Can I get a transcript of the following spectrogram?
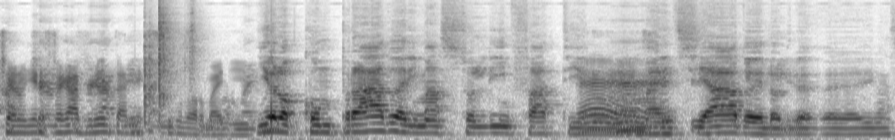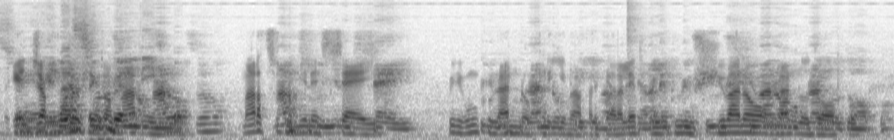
cioè, non gliene fregava più niente a nessuno ormai di... Io l'ho comprato, è rimasto lì, infatti eh, non è mai iniziato e l'ho è rimasto, è rimasto in quel limbo. Marzo 2006 quindi comunque un anno, un anno prima, perché era l'epoca in cui uscivano un anno dopo.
